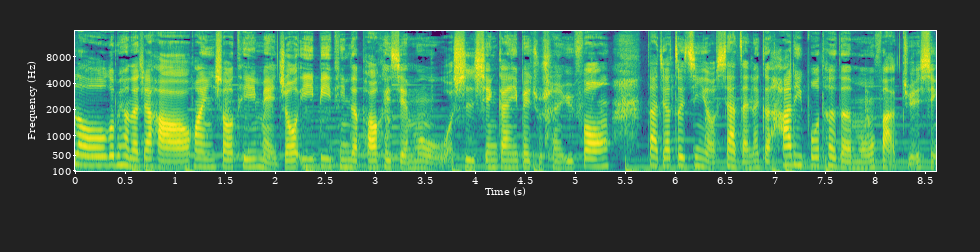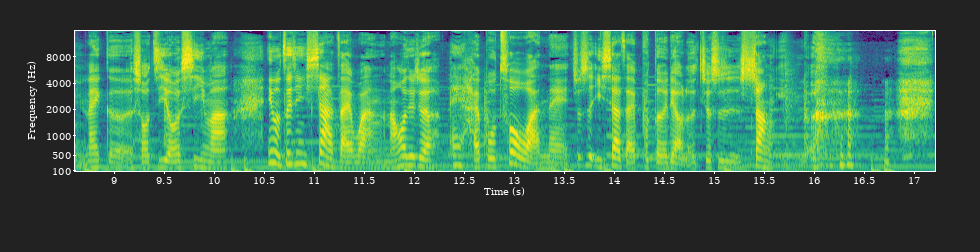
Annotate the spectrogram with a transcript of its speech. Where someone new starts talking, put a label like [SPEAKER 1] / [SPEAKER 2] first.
[SPEAKER 1] Hello，各位朋友，大家好，欢迎收听每周一必听的 Pocket 节目，我是先干一杯主持人于峰。大家最近有下载那个《哈利波特的魔法觉醒》那个手机游戏吗？因为我最近下载完，然后就觉得哎还不错玩呢，就是一下载不得了了，就是上瘾了。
